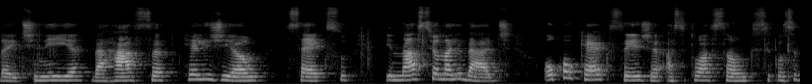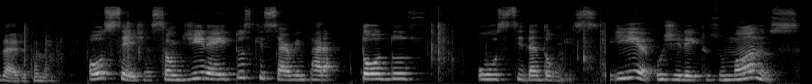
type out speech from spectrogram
da etnia, da raça, religião, sexo e nacionalidade, ou qualquer que seja a situação que se considere também. Ou seja, são direitos que servem para todos os cidadãos. E os direitos humanos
